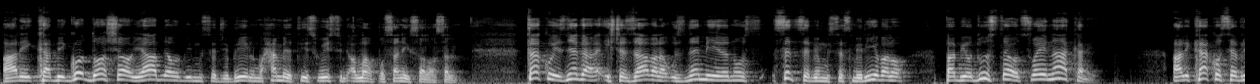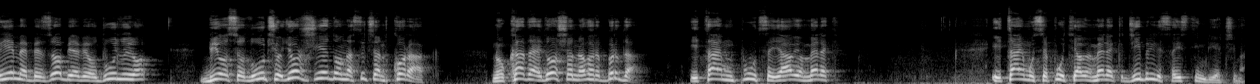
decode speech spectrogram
Ali kad bi god došao, javljao bi mu se Džibril, Muhammed, ti su istini, Allah poslanik, sallallahu alaihi wasallam. Tako iz njega iščezavala uznemirenost, srce bi mu se smirivalo, pa bi odustao od svoje nakane. Ali kako se vrijeme bez objave oduljilo, bio se odlučio još jednom na sličan korak. No kada je došao na vrh brda i taj mu put se javio melek, i taj mu se put javio melek Džibril sa istim riječima.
